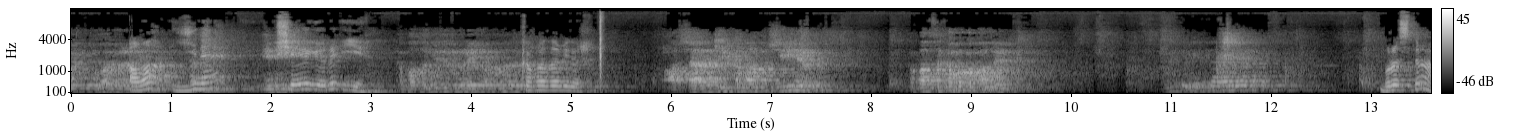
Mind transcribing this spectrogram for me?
boyutlu var. Öyle Ama bir- yine Yeni- şeye göre iyi. Kapatabilir, burayı kapatabilir. Kapatabilir. Aşağıdaki kapatma şeyi de yok. Kapatsa kapı kapanıyor. Burası değil mi?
